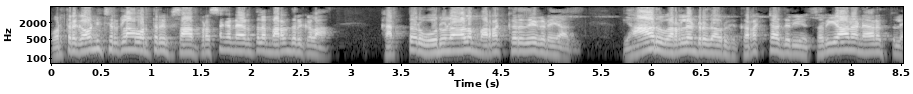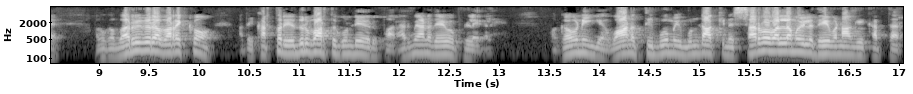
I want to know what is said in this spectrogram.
ஒருத்தர் கவனிச்சிருக்கலாம் ஒருத்தர் பிரசங்க நேரத்துல மறந்துருக்கலாம். கர்த்தர் ஒரு நாளும் மறக்கிறதே கிடையாது. யார் வரலன்றது அவருக்கு கரெக்டா தெரியும். சரியான நேரத்துல அவங்க வருகிற வரைக்கும் அதை கர்த்தர் எதிர்பார்த்து கொண்டே இருப்பார். அருமையான தேவ பிள்ளைகளே கவனிங்க வானத்தை பூமி உண்டாக்கின சர்வ வல்லமையில தேவனாகிய கர்த்தர்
